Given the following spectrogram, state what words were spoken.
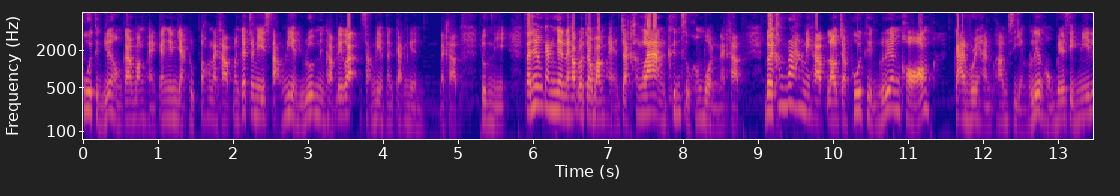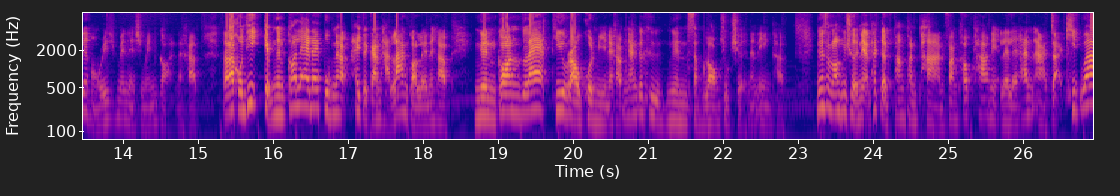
พูดถึงเรื่องของการวางแผนการเงินอย่างถูกต้องนะครับมันก็จะมีสามเหลี่ยมอยู่รูปหนึ่งครับเรียกว่าสามเหลี่ยมทางการเงินนะครับรูปนี้สามเหลี่ยมการเงินนะครับเราจะวางแผนจากข้างล่างขึ้นสู่ข้างบนนะครับโดยข้างล่างนะครับเราจะพูดถึงเรื่องของ การบริหารความเสี่ยงเรื่องของเบสิกนี้เรื่องของ risk management ก่อนนะครับแต่ละคนที่เก็บเงินก้อนแรกได้ปุ๊บนะครับให้จัดการฐานล่างก่อนเลยนะครับ เงินก้อนแรกที่เราควรมีนะครับงั้นก็คือเงินสำรองฉุกเฉินนั่นเองครับเงินสำรองฉุกเฉินเนี่ยถ้าเกิดฟังผ่านๆฟังคร่าวๆเนี่ยหลายๆท่านอาจจะคิดว่า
